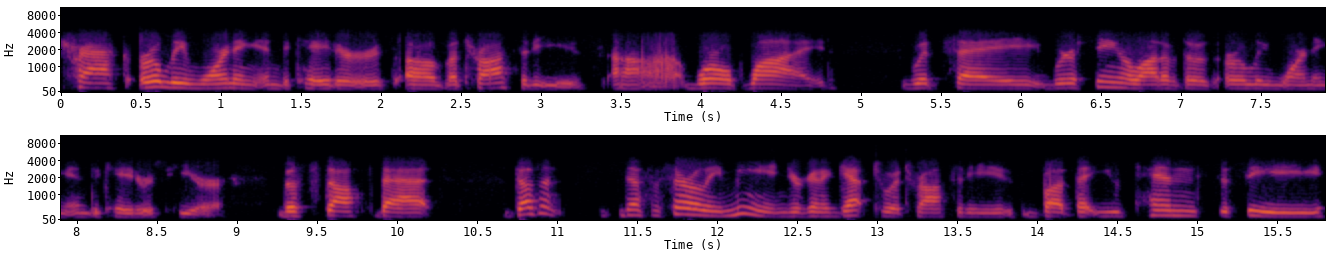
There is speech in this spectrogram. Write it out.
track early warning indicators of atrocities uh, worldwide would say we're seeing a lot of those early warning indicators here. The stuff that doesn't necessarily mean you're going to get to atrocities, but that you tend to see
